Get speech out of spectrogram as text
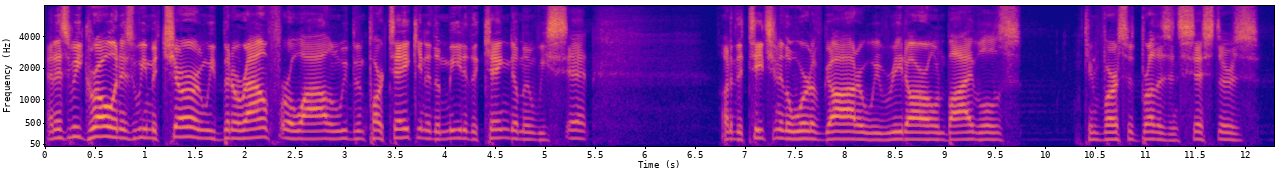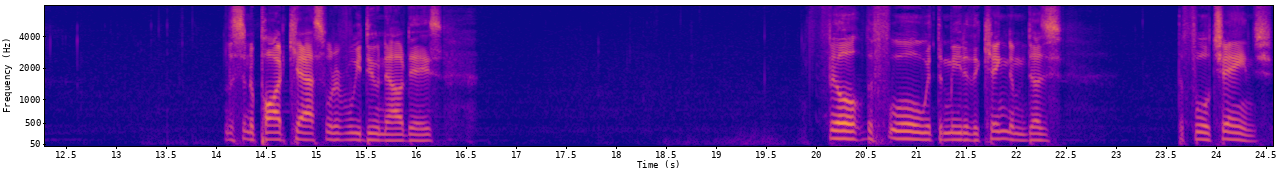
And as we grow and as we mature and we've been around for a while and we've been partaking of the meat of the kingdom and we sit under the teaching of the Word of God, or we read our own Bibles, converse with brothers and sisters, listen to podcasts, whatever we do nowadays. Fill the fool with the meat of the kingdom. Does the fool change?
